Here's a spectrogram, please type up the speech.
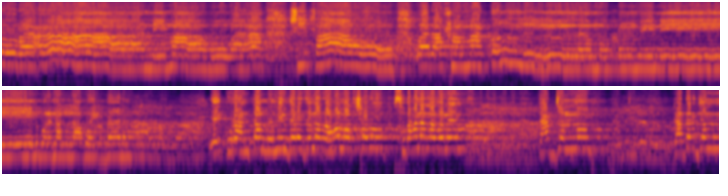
কুরআনি মা হুয়া শিফাউ ওয়া রাহমাতুল লিল মুমিনিন। বলেন আল্লাহু আকবার। এই কোরআনটা মুমিনদের জন্য রহমত স্বরূপ, সুবহানাল্লাহ বলেন। কার জন্য? কাদের জন্য?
